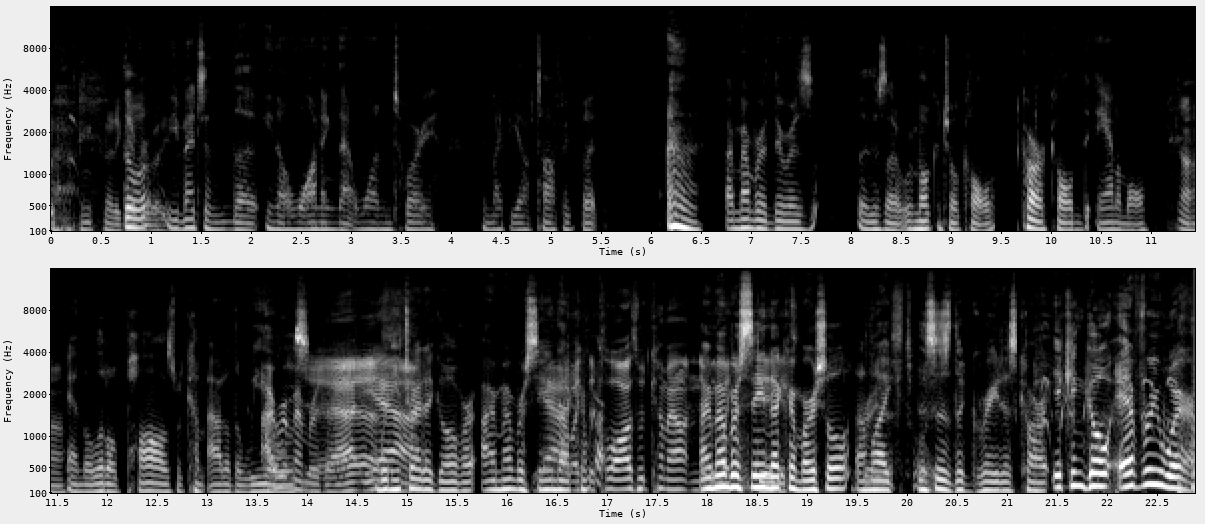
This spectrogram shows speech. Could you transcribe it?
like Though everybody. you mentioned the you know wanting that one toy, it might be off topic, but I remember there was uh, there's a remote control call car called the Animal, Uh-huh. and the little paws would come out of the wheels. I remember that. Yeah. Yeah. when you try to go over. I remember seeing yeah, that. like com- the claws would come out. And I remember like, seeing that commercial. I'm like, greatest this is the greatest car. It can go everywhere,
